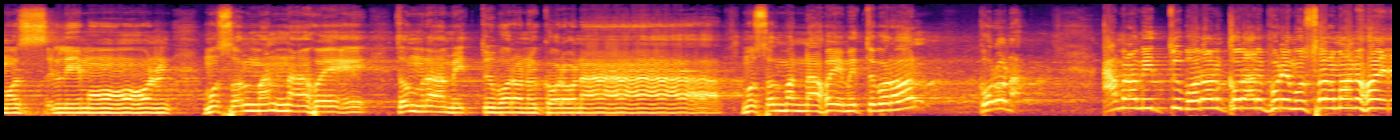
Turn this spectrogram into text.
মুসলিমুন। মুসলমান না হয়ে তোমরা মৃত্যুবরণ করো না। মুসলমান না হয়ে মৃত্যুবরণ করো না। আমরা মৃত্যুবরণ করার পরে মুসলমান হয়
